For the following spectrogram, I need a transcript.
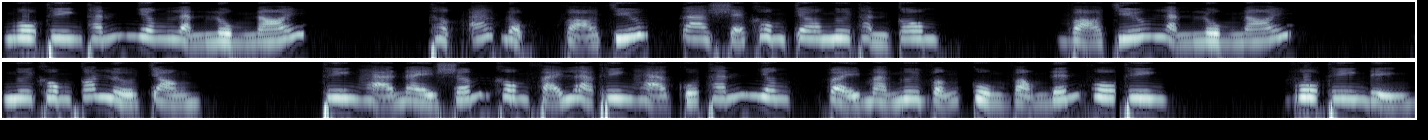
Ngô Thiên Thánh Nhân lạnh lùng nói. Thật ác độc, võ chiếu, ta sẽ không cho ngươi thành công. Võ chiếu lạnh lùng nói. Ngươi không có lựa chọn. Thiên hạ này sớm không phải là thiên hạ của thánh nhân, vậy mà ngươi vẫn cuồng vọng đến vô thiên. Vô thiên điện.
